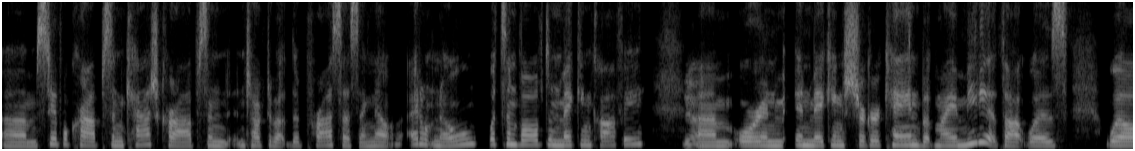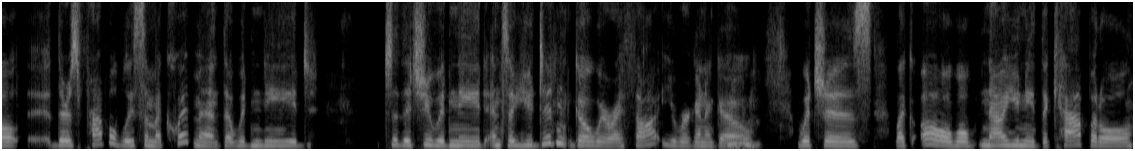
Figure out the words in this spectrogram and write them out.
um, staple crops and cash crops and, and talked about the processing. Now, I don't know what's involved in making coffee Yeah. um, or in, in making sugar cane, but my immediate thought was, well, eh, there's probably some equipment that would need to that you would need. And so you didn't go where I thought you were going to go, Mm. which is like, oh, well, now you need the capital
